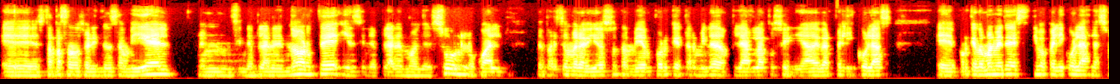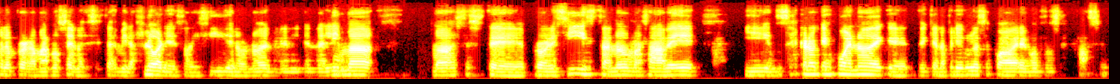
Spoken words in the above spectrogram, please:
eh, está pasando ahorita en San Miguel, en Cineplanet Norte y en Cineplanet Mall del Sur, lo cual me pareció maravilloso también porque termina de ampliar la posibilidad de ver películas, eh, porque normalmente este tipo de películas las suelen programar, no sé, en las distintas de Miraflores o Isidro, ¿no? En, en, en la Lima más este, progresista, ¿no? Más AB, y entonces creo que es bueno de que, de que la película se pueda ver en otros espacios.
